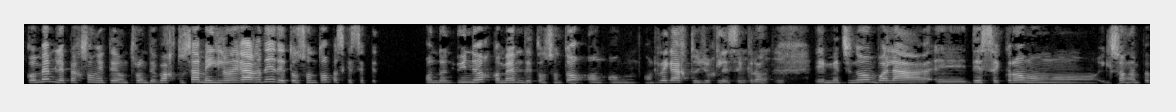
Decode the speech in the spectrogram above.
quand même, les personnes étaient en train de voir tout ça, mais ils regardaient de temps en temps parce que c'est pendant une heure quand même, de temps en temps, on, on, on regarde toujours les mm, écrans. Mm, mm. Et maintenant, voilà, et des écrans, on, ils sont un peu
